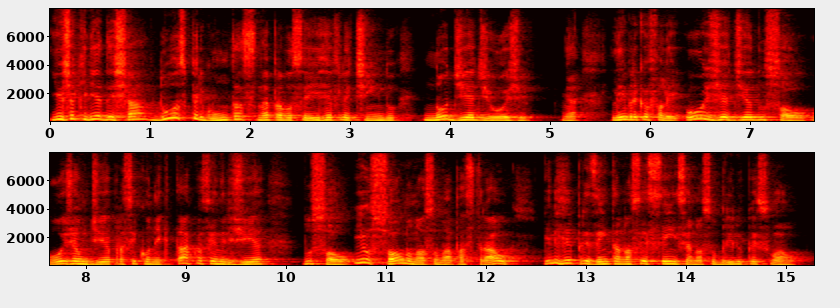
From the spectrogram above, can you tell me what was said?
E eu já queria deixar duas perguntas né, para você ir refletindo no dia de hoje. Né? Lembra que eu falei, hoje é dia do Sol, hoje é um dia para se conectar com essa energia do Sol. E o Sol no nosso mapa astral, ele representa a nossa essência, nosso brilho pessoal.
